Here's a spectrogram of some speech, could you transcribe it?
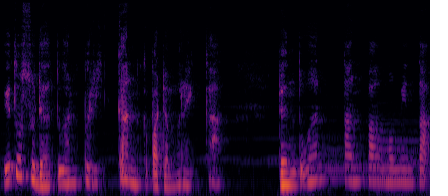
Itu sudah Tuhan berikan kepada mereka. Dan Tuhan tanpa meminta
